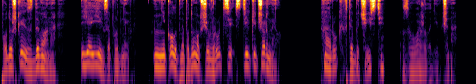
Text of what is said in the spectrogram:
Подушки з дивана. Я їх запруднив. Ніколи б не подумав, що в руці стільки чорнил. А руки в тебе чисті, зауважила дівчина.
